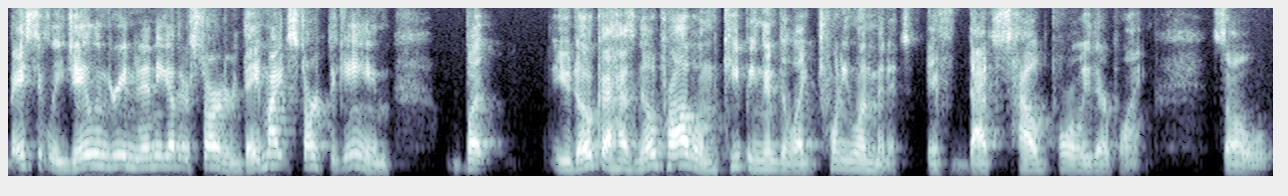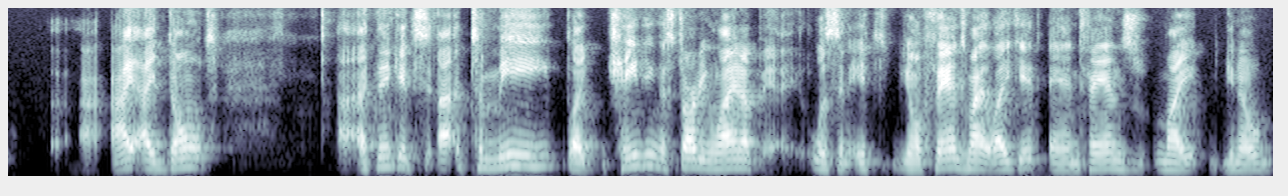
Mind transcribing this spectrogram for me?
basically, Jalen Green and any other starter, they might start the game, but Udoka has no problem keeping them to like 21 minutes if that's how poorly they're playing. So I, I don't. I think it's uh, to me like changing a starting lineup. Eh, listen, it's you know fans might like it and fans might you know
